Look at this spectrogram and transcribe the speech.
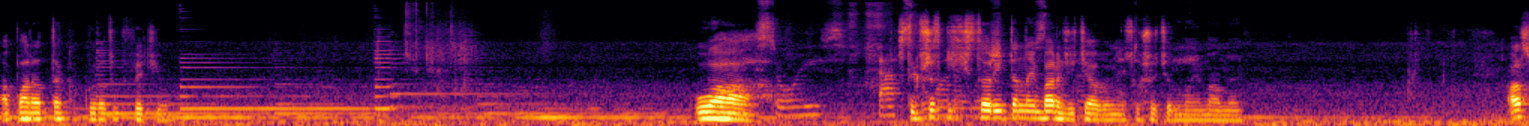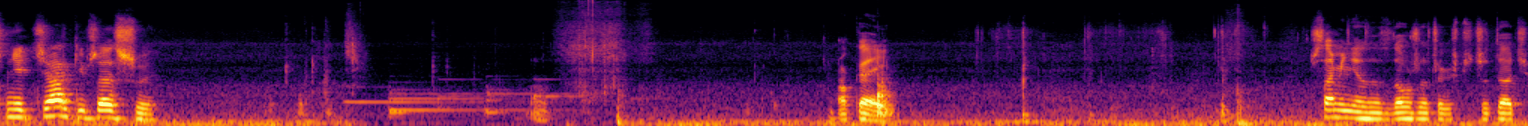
Aparat tak akurat uchwycił. Wow. Z tych wszystkich historii to most najbardziej chciałbym usłyszeć od mojej mamy. Aż mnie ciarki przeszły. Okej. Czasami nie zdążę czegoś przeczytać.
